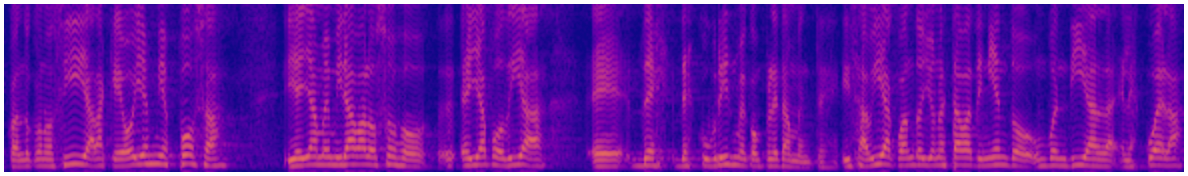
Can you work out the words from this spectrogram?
cuando conocí a la que hoy es mi esposa y ella me miraba a los ojos, eh, ella podía eh, descubrirme completamente y sabía cuando yo no estaba teniendo un buen día en la, escuela,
